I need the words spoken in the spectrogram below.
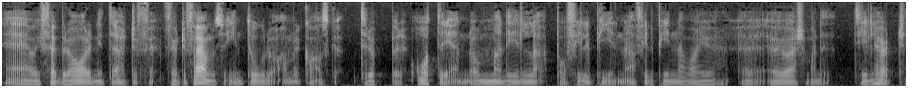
Eh, och i februari 1945 så intog då amerikanska trupper återigen då Manila på Filippinerna. Filippinerna var ju eh, öar som hade tillhört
